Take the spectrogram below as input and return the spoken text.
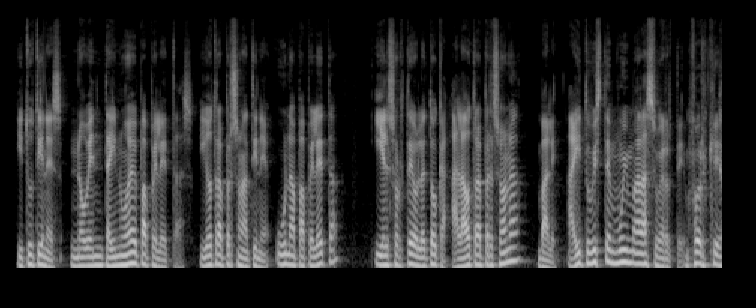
y tú tienes 99 papeletas y otra persona tiene una papeleta y el sorteo le toca a la otra persona, vale, ahí tuviste muy mala suerte porque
